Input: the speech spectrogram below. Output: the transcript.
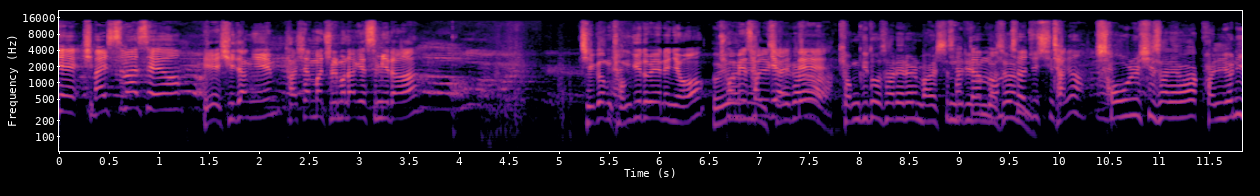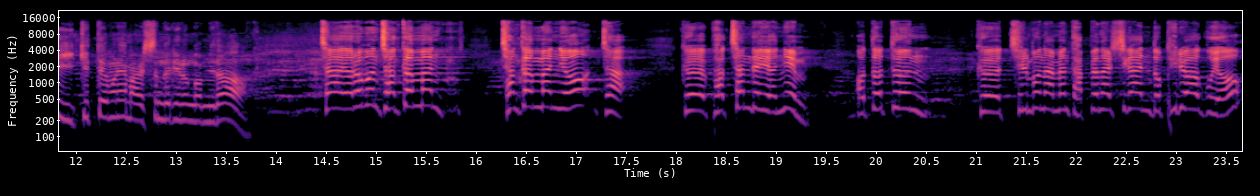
예, 말씀하세요. 예, 시장님 다시 한번 질문하겠습니다. 지금 경기도에는요. 처음에 의원님 설계할 제가 때 경기도 사례를 말씀드리는 잠깐 멈춰 것은 주시고요. 서울시 사례와 관련이 있기 때문에 말씀드리는 겁니다. 자, 여러분 잠깐만 잠깐만요. 자, 그 박찬대 의원님 어떻든 그 질문하면 답변할 시간도 필요하고요.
